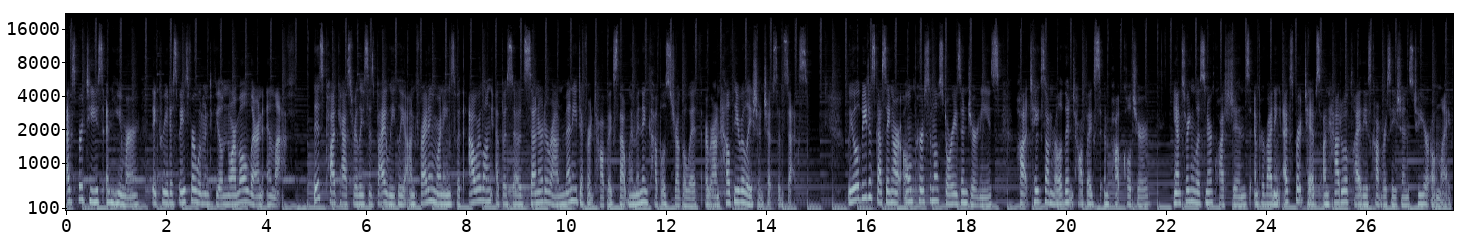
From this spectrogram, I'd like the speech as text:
expertise and humor, they create a space for women to feel normal, learn, and laugh. This podcast releases bi weekly on Friday mornings with hour long episodes centered around many different topics that women and couples struggle with around healthy relationships and sex. We will be discussing our own personal stories and journeys, hot takes on relevant topics and pop culture, answering listener questions, and providing expert tips on how to apply these conversations to your own life.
